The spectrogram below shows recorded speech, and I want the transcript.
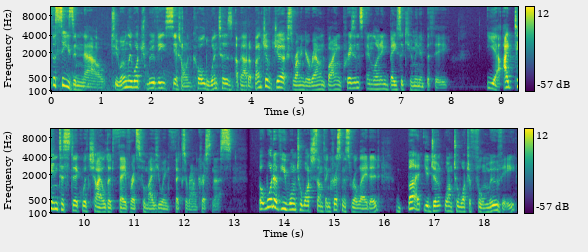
the season now to only watch movies set on cold winters about a bunch of jerks running around buying presents and learning basic human empathy. Yeah, I tend to stick with childhood favourites for my viewing fix around Christmas. But what if you want to watch something Christmas related, but you don't want to watch a full movie,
